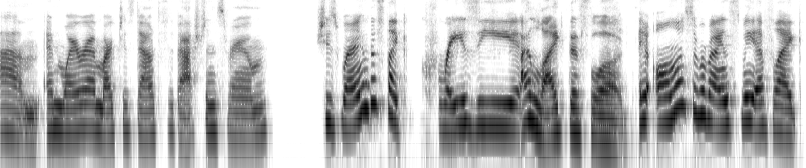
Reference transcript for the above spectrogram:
Um, and Moira marches down to Sebastian's room. She's wearing this like crazy. I like this look. it almost reminds me of like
